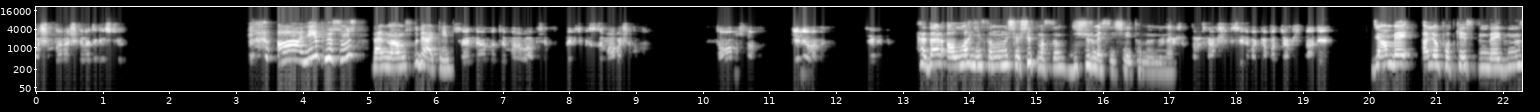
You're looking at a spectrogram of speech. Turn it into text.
başımdan aşkına hadi ne istiyorsun? Aa ne yapıyorsunuz? Ben namuslu bir erkeğim. Sen ne anlatıyorsun bana be abicim? Ben hiç kızdırmaya başladım. Tamam usta. Geliyorum hemen. Kader Allah insanını şaşırtmasın, düşürmesin şeytanı önüne. Şaşırttıracağım şimdi seni bak kapatacağım şimdi hadi. Can Bey, Alo Podcast'indeydiniz.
